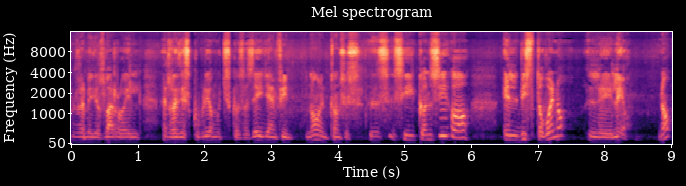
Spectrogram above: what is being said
Remedios Barro, él redescubrió muchas cosas de ella, en fin, ¿no? Entonces, si consigo el visto bueno, le leo, ¿no?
